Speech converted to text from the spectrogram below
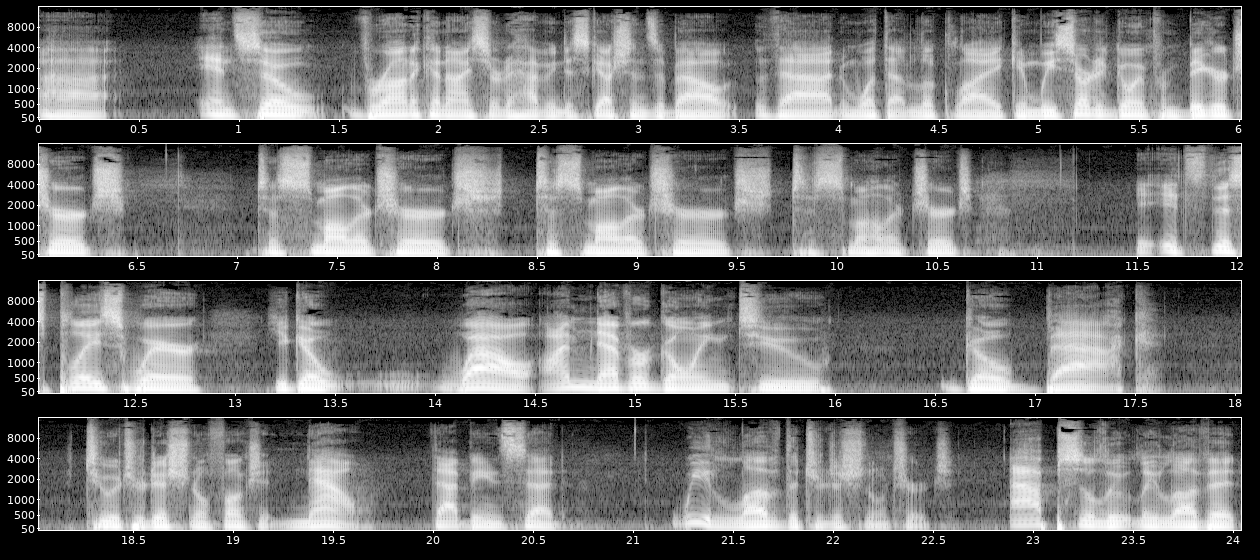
Uh, and so Veronica and I started having discussions about that and what that looked like, and we started going from bigger church to smaller church to smaller church to smaller church. It's this place where you go, wow, I'm never going to go back to a traditional function. Now, that being said, we love the traditional church. Absolutely love it.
